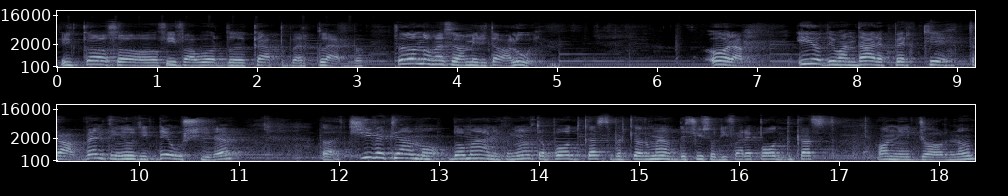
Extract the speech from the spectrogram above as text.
il coso FIFA World Cup per club, secondo me se la meritava lui. Ora, io devo andare perché tra 20 minuti devo uscire Uh, ci vediamo domani con un altro podcast perché ormai ho deciso di fare podcast ogni giorno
